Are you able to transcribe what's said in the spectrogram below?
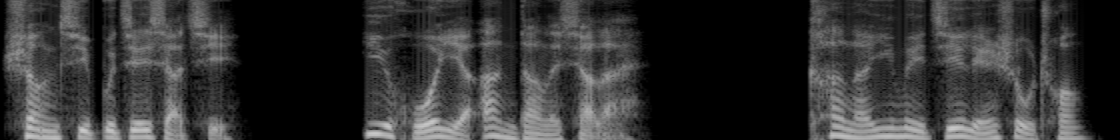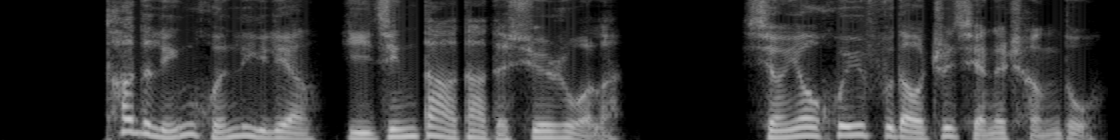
上气不接下气，一火也暗淡了下来。看来因为接连受创，他的灵魂力量已经大大的削弱了。想要恢复到之前的程度，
